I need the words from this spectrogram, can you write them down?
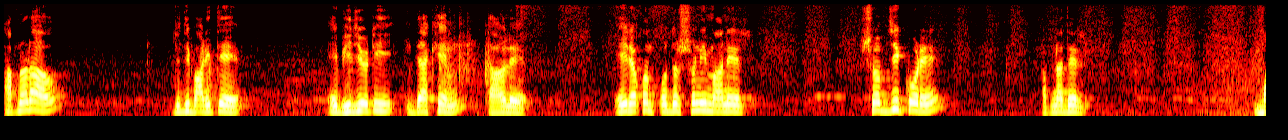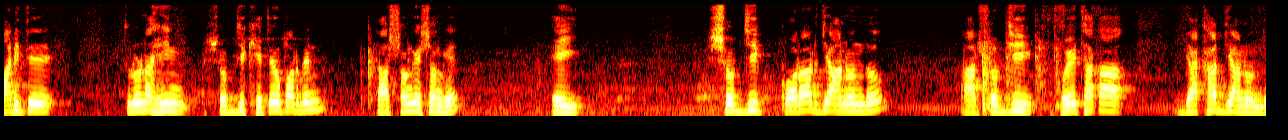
আপনারাও যদি বাড়িতে এই ভিডিওটি দেখেন, তাহলে এই রকম প্রদর্শনী মানের সবজি করে আপনাদের বাড়িতে তুলনাহীন সবজি খেতেও পারবেন। তার সঙ্গে সঙ্গে এই সবজি করার যে আনন্দ আর সবজি হয়ে থাকা দেখার যে আনন্দ,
